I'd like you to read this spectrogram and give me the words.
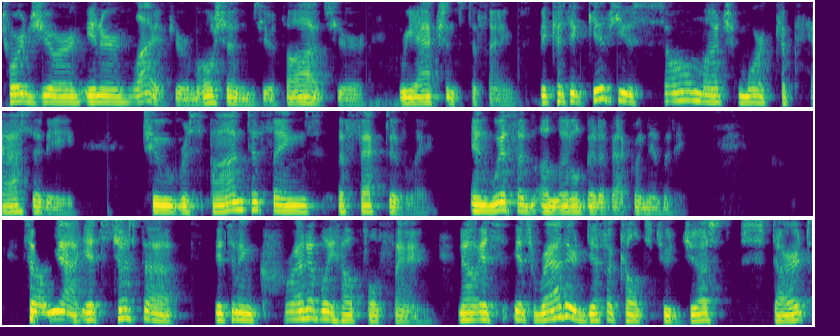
towards your inner life, your emotions, your thoughts, your reactions to things because it gives you so much more capacity to respond to things effectively and with a, a little bit of equanimity. So yeah, it's just a it's an incredibly helpful thing. Now it's it's rather difficult to just start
